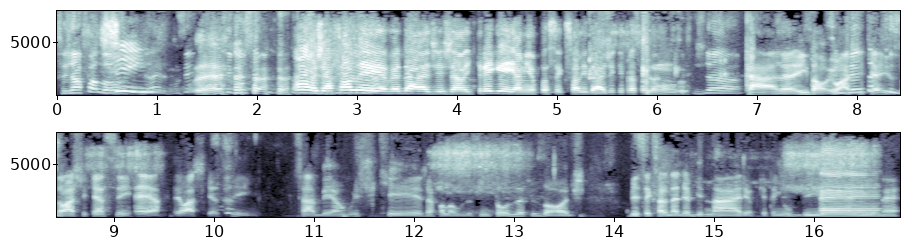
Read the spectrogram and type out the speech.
Você já falou. Sim. era. Você- É. se você- Ah, eu já falei, é verdade. Já entreguei a minha pansexualidade aqui pra todo mundo. Já. Cara, já. então, eu acho que é assim. isso. Eu acho que é assim. É, eu acho que é assim. Sabemos que, já falamos isso em todos os episódios, bissexualidade é binária, porque tem o bi É, ali, né?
